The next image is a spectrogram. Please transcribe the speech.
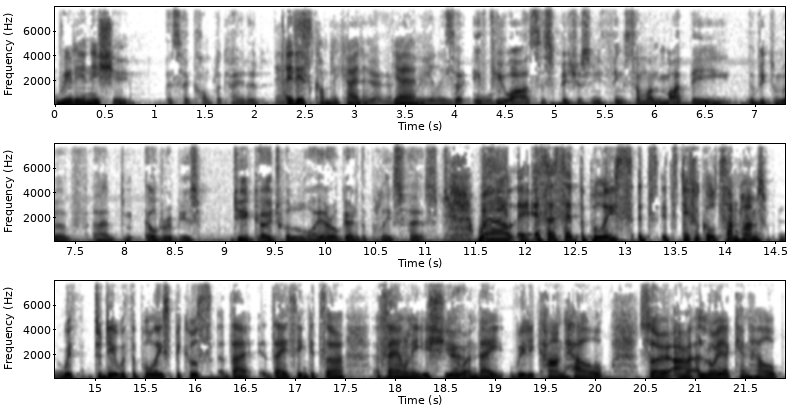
really an issue. It's so complicated. it is complicated. Yeah. Yeah. Really So if you are suspicious and you think someone might be the victim of uh, elder abuse, do you go to a lawyer or go to the police first? Well, as I said, the police. It's it's difficult sometimes with to deal with the police because they they think it's a, a family issue Yeah, and yeah. they really can't help. So uh, a lawyer can help,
